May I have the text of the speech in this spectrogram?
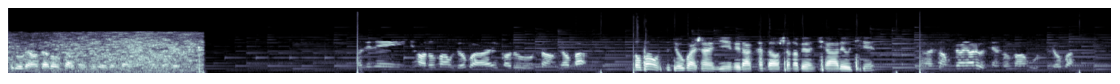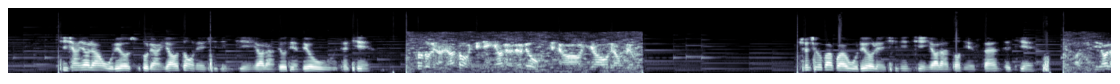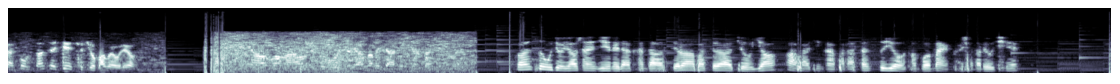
速度两三栋下三千六，东方三千六。小金定，你好，东方五九拐，高度上幺八。东方五四九拐上已经雷达看到上到标准掐六千。呃，上标幺六千，东方五四九拐。机枪幺两五六，速度两幺洞，联系进近幺两六点六五，再见。速度两幺洞，接近幺两六六五，机枪幺两五六。深秋八拐五六，联系进近幺两洞点三，再见。好，进近幺两洞三，再见，深秋八拐五六。你好，国航四五九幺，高度下六千三。国航四五九幺上已经雷达看到 Sierra Alpha Sierra 九幺，阿法进港跑道三四右，通波麦克下到六千。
